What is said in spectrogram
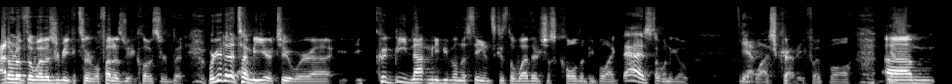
I don't know if the weather's gonna be concerned. We'll find out as we get closer, but we're getting to that time of year too, where uh, it could be not many people in the stands because the weather's just cold and people are like, nah, I just don't want to go yeah. watch crappy football. Yeah. Um,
